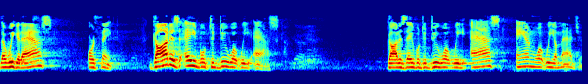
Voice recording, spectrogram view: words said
that we could ask or think. God is able to do what we ask. God is able to do what we ask and what we imagine.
